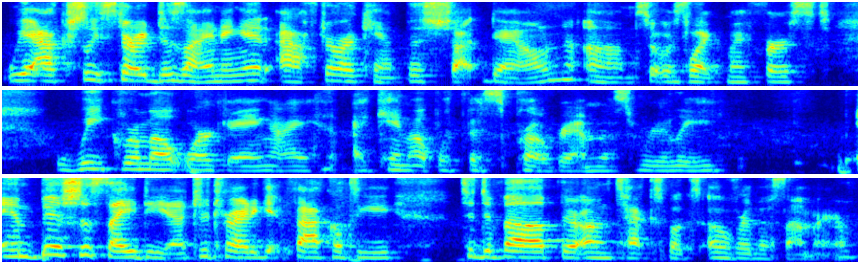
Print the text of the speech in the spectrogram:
We actually started designing it after our campus shut down. Um, so it was like my first week remote working. I, I came up with this program, this really ambitious idea to try to get faculty to develop their own textbooks over the summer.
